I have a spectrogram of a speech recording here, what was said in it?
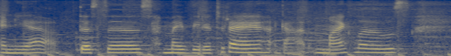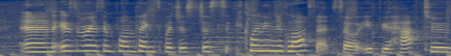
and yeah, this is my video today. I got my clothes and it's very simple things but just just cleaning your closet so if you have to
